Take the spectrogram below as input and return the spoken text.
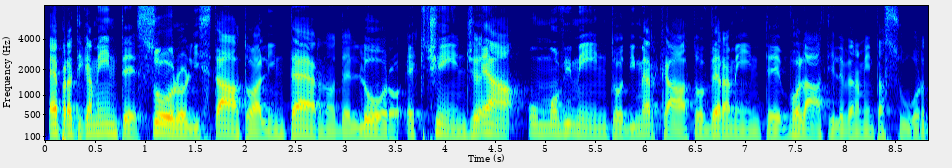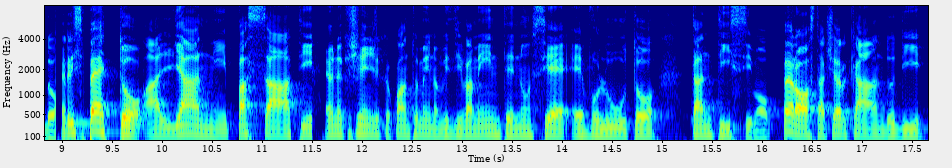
È praticamente solo listato all'interno del loro exchange e ha un movimento di mercato veramente volatile, veramente assurdo. Rispetto agli anni passati è un exchange che quantomeno visivamente non si è evoluto tantissimo, però sta cercando di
